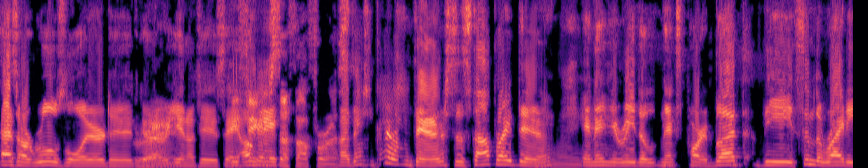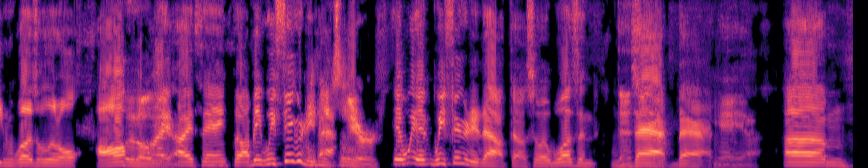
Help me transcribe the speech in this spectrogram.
as our rules lawyer to go, Right. you know to say okay stuff out for us. uh, there's a parent there so stop right there Mm. and then you read the next part. But the some of the writing was a little off, Little, yeah. I, I think. But I mean, we figured it out. clear. It, it- we figured it out though, so it wasn't That's that true. bad. Yeah, yeah. Um,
